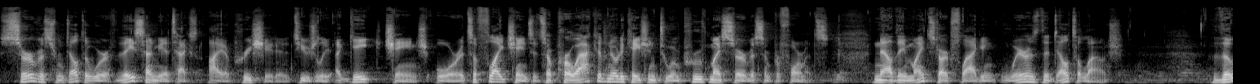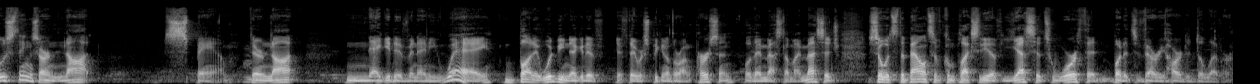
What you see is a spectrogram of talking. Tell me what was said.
service from Delta where if they send me a text, I appreciate it. It's usually a gate change or it's a flight change. It's a proactive notification to improve my service and performance. Now they might start flagging, where is the Delta lounge? Those things are not spam. They're not negative in any way, but it would be negative if they were speaking to the wrong person or they messed up my message. So it's the balance of complexity of yes, it's worth it, but it's very hard to deliver.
